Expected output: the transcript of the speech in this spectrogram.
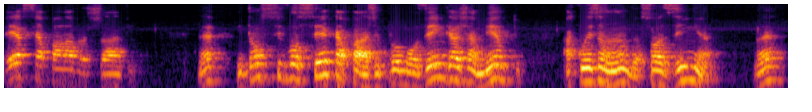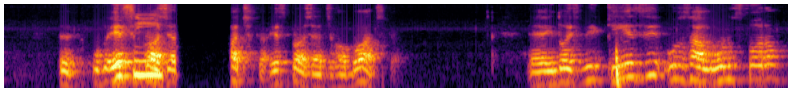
Essa é a palavra-chave. Né? Então, se você é capaz de promover engajamento, a coisa anda sozinha. Né? Esse projeto de robótica, esse projeto de robótica, é, em 2015, os alunos foram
